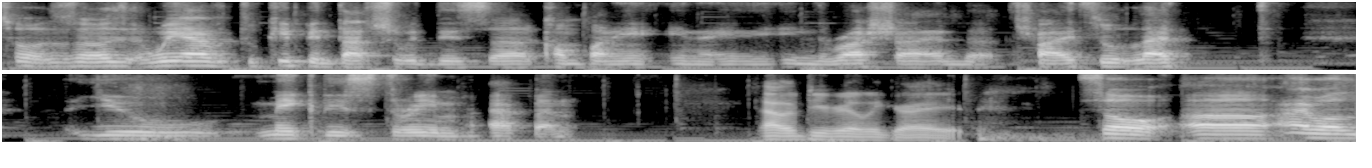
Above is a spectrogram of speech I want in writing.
So, so we have to keep in touch with this uh, company in in Russia and uh, try to let you make this dream happen. That would be really great. So, uh, I would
